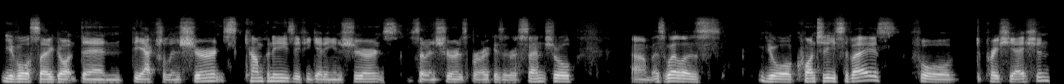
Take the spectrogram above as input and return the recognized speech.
you've also got then the actual insurance companies if you're getting insurance. So insurance brokers are essential, um, as well as your quantity surveyors for depreciation.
